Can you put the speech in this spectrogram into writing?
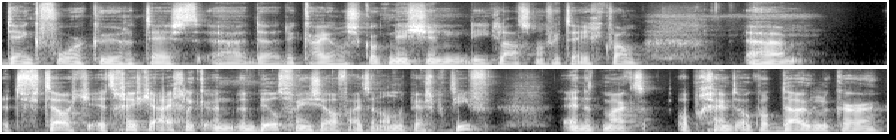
denkvoorkeurentest, uh, de, de Kairos Cognition, die ik laatst nog weer tegenkwam. Um, het, vertelt je, het geeft je eigenlijk een, een beeld van jezelf uit een ander perspectief. En het maakt op een gegeven moment ook wat duidelijker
